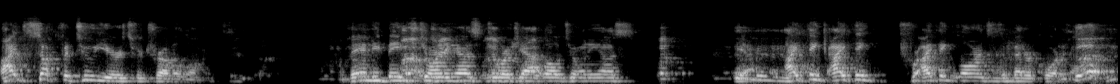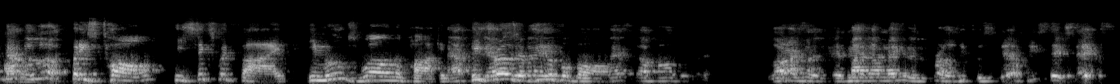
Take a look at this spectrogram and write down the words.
I'd suck for two years for Trevor Lawrence. Vandy Bates joining us, George Atwell joining us. Yeah, I think I think I think Lawrence is a better quarterback. good. He's got the look. But he's tall. He's six foot five. He moves well in the pocket. He throws a beautiful ball. That stuff over with. Lawrence, it might not make it in the pros. He's too stiff. He's six six.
